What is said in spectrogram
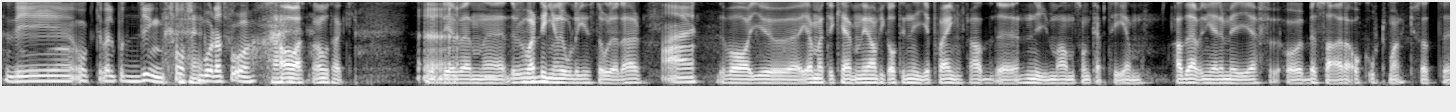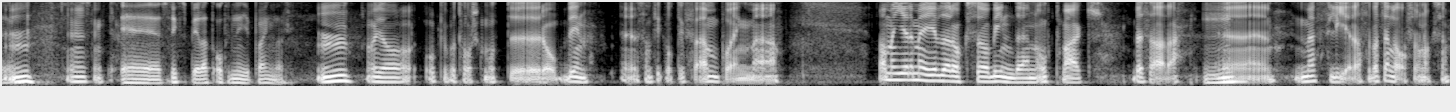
vi åkte väl på dyngtorsk båda två. Ja, oh, tack. Det, blev en, eh, det var ingen rolig historia det här. Nej, Det var ju, jag mötte Kenny, han fick 89 poäng för hade Nyman som kapten. Hade även Jeremejeff och Besara och Ortmark. Så att, eh, mm, det är snyggt. eh, snyggt spelat, 89 poäng där. Mm, och jag åker på torsk mot eh, Robin eh, som fick 85 poäng med ja, men Jeremejeff där också, Binden, Ortmark. Besara. Mm. Eh, med flera, Sebastian Larsson också.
